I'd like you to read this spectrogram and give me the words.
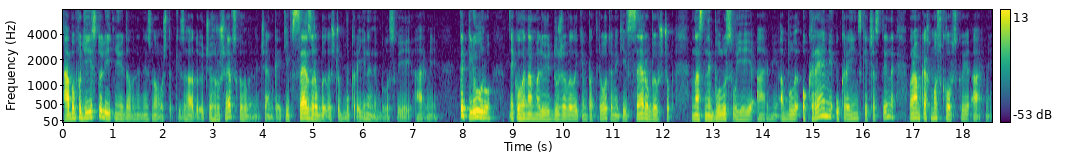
Або події столітньої давнини, знову ж таки, згадуючи Грушевського, Винниченка, які все зробили, щоб в Україні не було своєї армії, Петлюру, якого нам малюють дуже великим патріотом, який все робив, щоб в нас не було своєї армії, а були окремі українські частини в рамках московської армії.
